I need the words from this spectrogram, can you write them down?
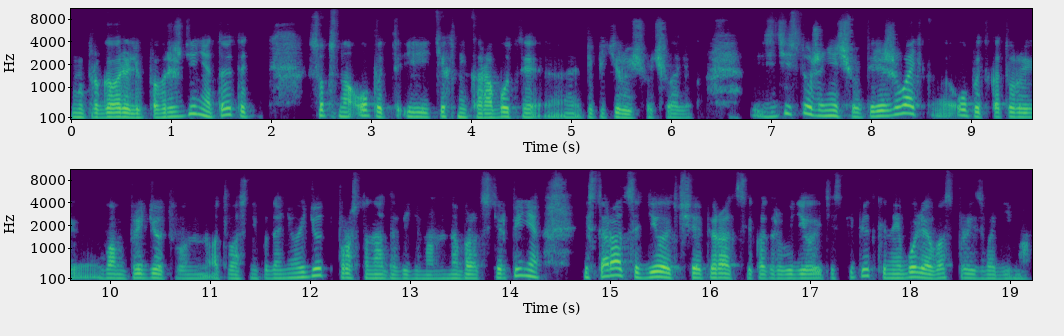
мы проговорили повреждения, то это, собственно, опыт и техника работы э, пипетирующего человека. Здесь тоже нечего переживать. Опыт, который вам придет, он от вас никуда не уйдет. Просто надо, видимо, набраться терпения и стараться делать все операции, которые вы делаете с пипеткой, наиболее воспроизводимо.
